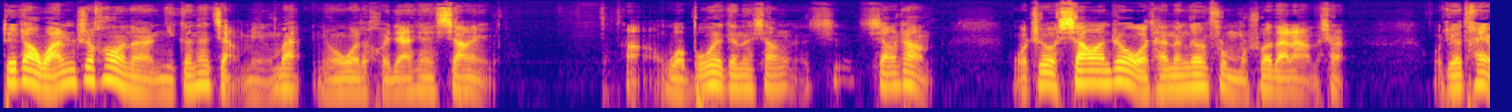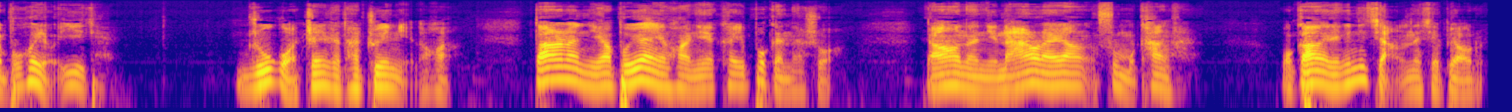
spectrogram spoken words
对照完了之后呢，你跟他讲明白，你说我得回家先相一个，啊，我不会跟他相相上的，我只有相完之后，我才能跟父母说咱俩的事儿，我觉得他也不会有意见。如果真是他追你的话，当然了，你要不愿意的话，你也可以不跟他说，然后呢，你拿出来让父母看看，我刚刚已经跟你讲了那些标准，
